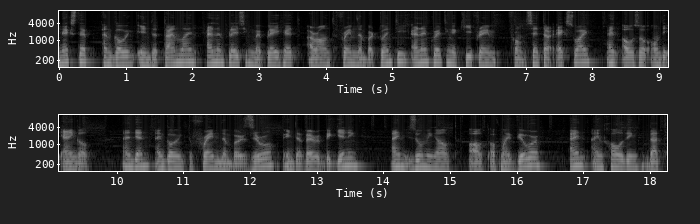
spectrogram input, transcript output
Next step, I'm going in the timeline and I'm placing my playhead around frame number 20 and I'm creating a keyframe from center XY and also on the angle and then I'm going to frame number 0 in the very beginning I'm zooming out out of my viewer and I'm holding that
